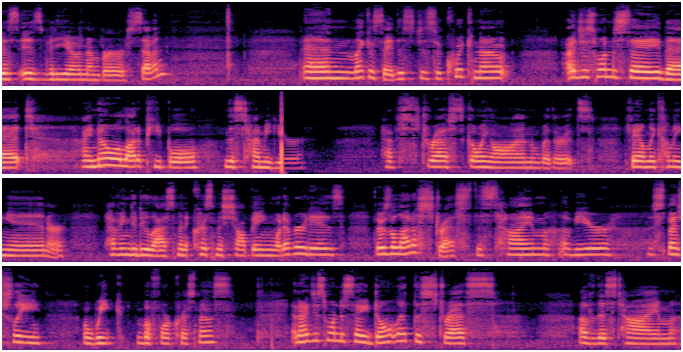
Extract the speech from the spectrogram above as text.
This is video number 7. And like I say, this is just a quick note. I just want to say that I know a lot of people this time of year have stress going on, whether it's family coming in or having to do last minute Christmas shopping, whatever it is, there's a lot of stress this time of year, especially a week before Christmas. And I just want to say don't let the stress of this time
